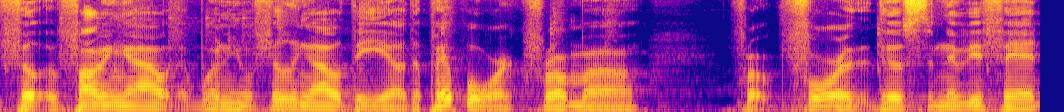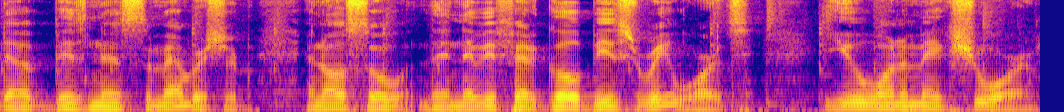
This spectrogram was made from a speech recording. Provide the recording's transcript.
fill, filling out when you're filling out the uh, the paperwork from uh, for for this the Navy Fed uh, business membership and also the Navy Fed Go Biz rewards, you want to make sure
